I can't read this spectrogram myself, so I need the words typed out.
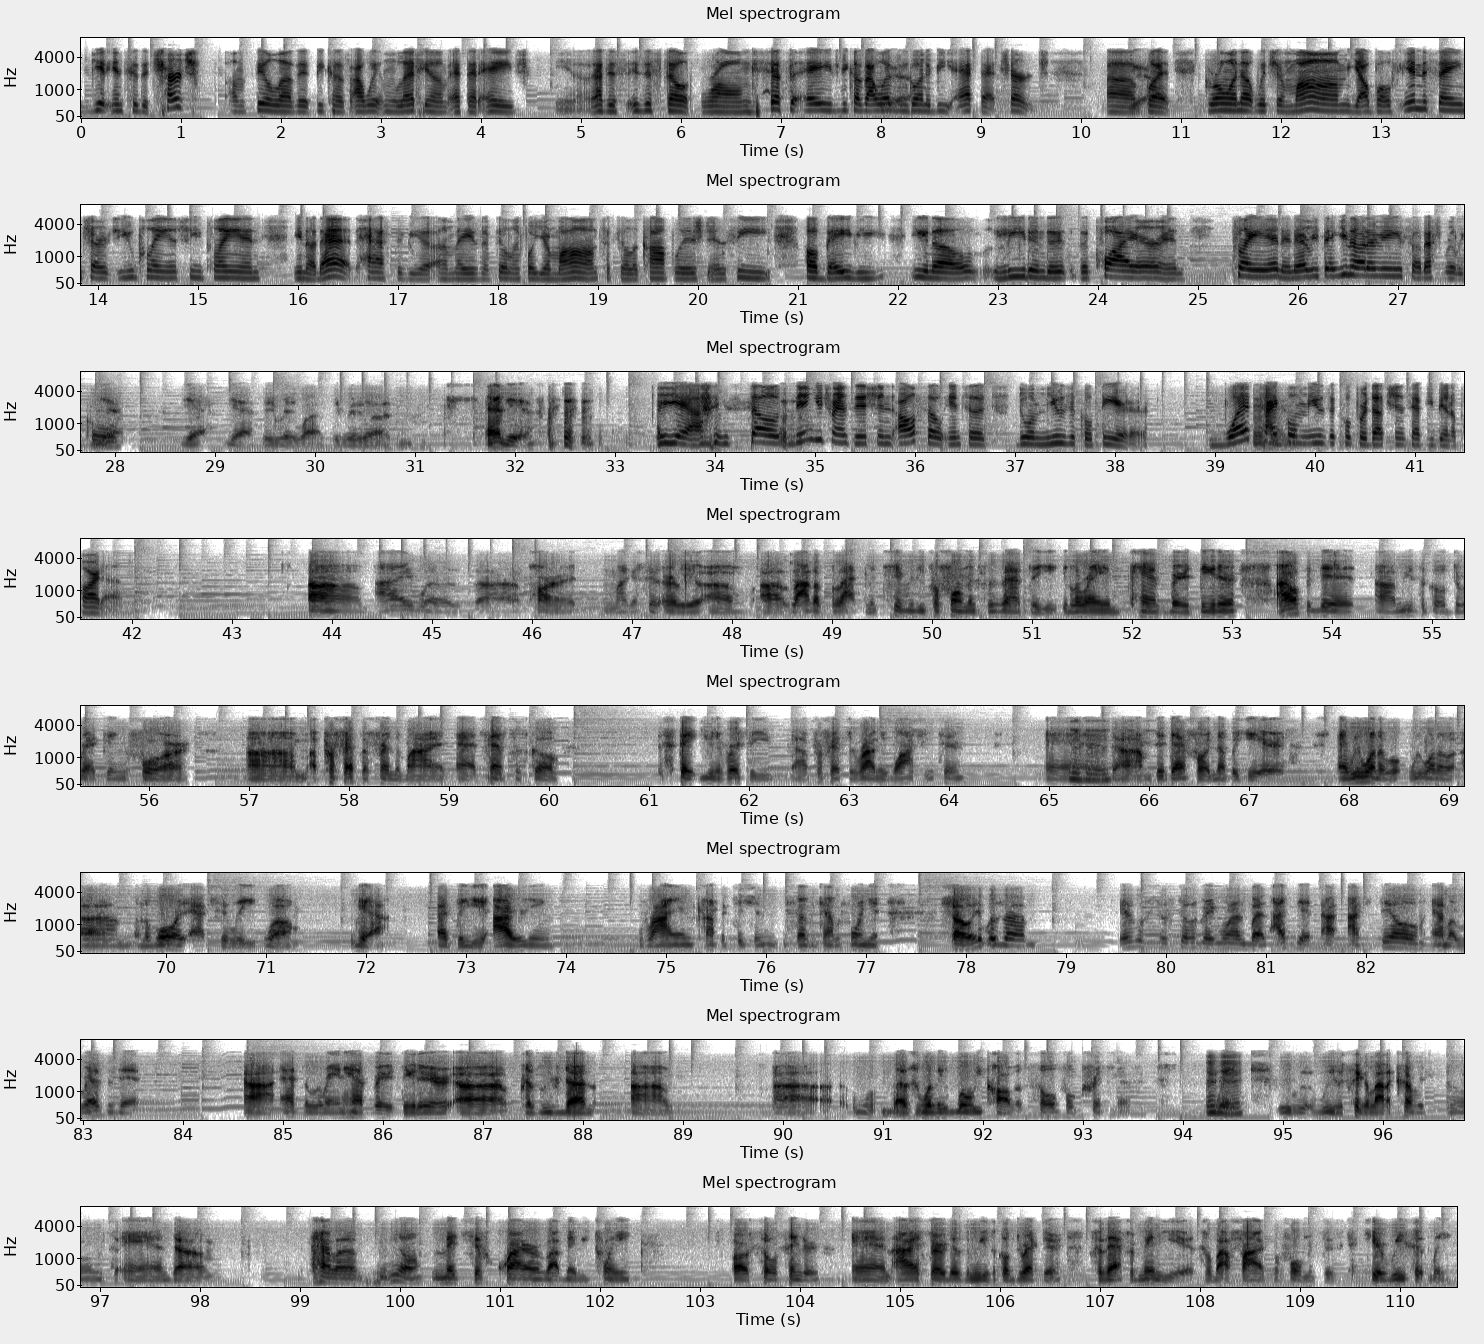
get into the church um, feel of it because I wouldn't let him at that age. You know, I just it just felt wrong at the age because I wasn't Yeah. going to be at that church. Uh, Yeah. But growing up with your mom, y'all both in the same church, you playing, she playing, you know, that has to be an amazing feeling for your mom to feel accomplished and see her baby, you know, leading the, the choir and playing and everything. You know what I mean? So that's really cool. Yeah. Yeah. Yeah. It really was. It really was. And yeah. Yeah. So then you transitioned also into doing musical theater. What type Mhm. of musical productions have you been a part of? Um, I was uh, part, like I said earlier, of a lot of black nativity performances at the Lorraine Hansberry Theater. I also did uh, musical directing for um, a professor friend of mine at San Francisco State University, uh, Professor Ronnie Washington, and um, did that for a number of years. And we won a we won a, um, an award actually. Well, yeah, at the Irene Ryan competition in Southern California. So it was a it was still a great run, but I did I, I still am a resident uh, at the Lorraine Hansberry Theater because we've done um, uh, that's what, they, what we call the Soulful Christmas Mhm. which we, we would sing a lot of cover tunes and um, have a you know makeshift choir of about maybe 20 or so singers. And I served as a musical director for that for many years, for about five performances here recently.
